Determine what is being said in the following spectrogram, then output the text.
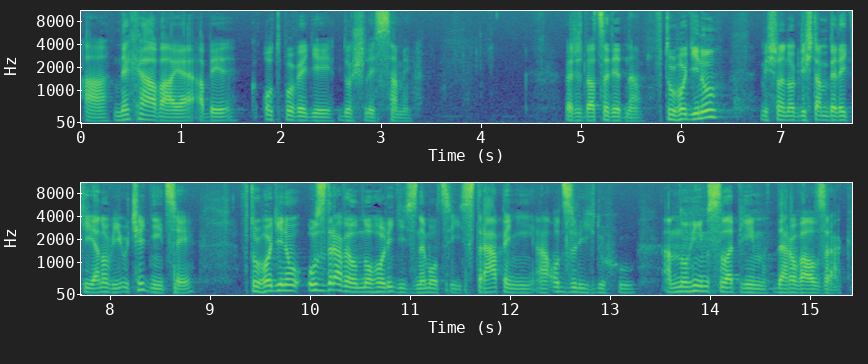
a nechává je, aby k odpovědi došli sami. Verš 21. V tu hodinu, myšleno, když tam byli ti Janoví učedníci, v tu hodinu uzdravil mnoho lidí z nemocí, strápení a od zlých duchů a mnohým slepým daroval zrak.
